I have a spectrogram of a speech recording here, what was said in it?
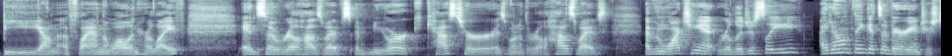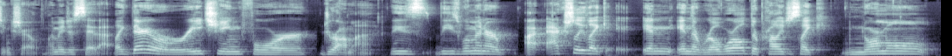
be on a fly on the wall in her life. And so Real Housewives of New York cast her as one of the Real Housewives. I've been watching it religiously. I don't think it's a very interesting show. Let me just say that. Like they are reaching for drama. These these women are uh, actually like in in the real world, they're probably just like normal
